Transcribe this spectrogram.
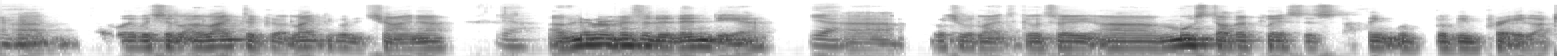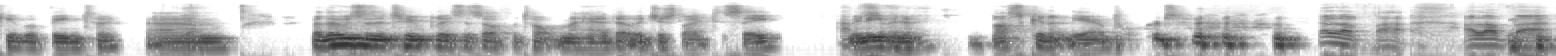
mm-hmm. uh, which I'd like to go, like to go to China. Yeah. I've never visited India yeah, uh, which you would like to go to. Uh, most other places, I think we've, we've, been pretty lucky we've been to. Um, yeah. But those are the two places off the top of my head that I would just like to see. Absolutely. I mean, even if busking at the airport. I love that. I love that.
